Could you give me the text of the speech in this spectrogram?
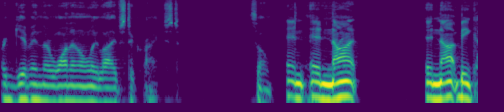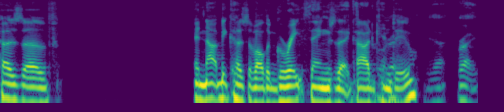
are giving their one and only lives to Christ. So and and not and not because of and not because of all the great things that God can do, yeah, right,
